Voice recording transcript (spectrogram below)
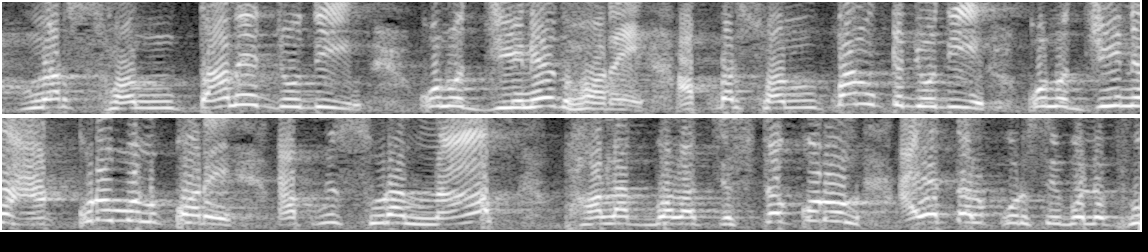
আপনার সন্তানে যদি কোনো জিনে ধরে, আপনার সন্তানকে যদি কোনো জিনে আক্রমণ করে, আপনি সুরা নাস, ফালাক বলার চেষ্টা করুন, আয়াতাল কুরসি বলে ফু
